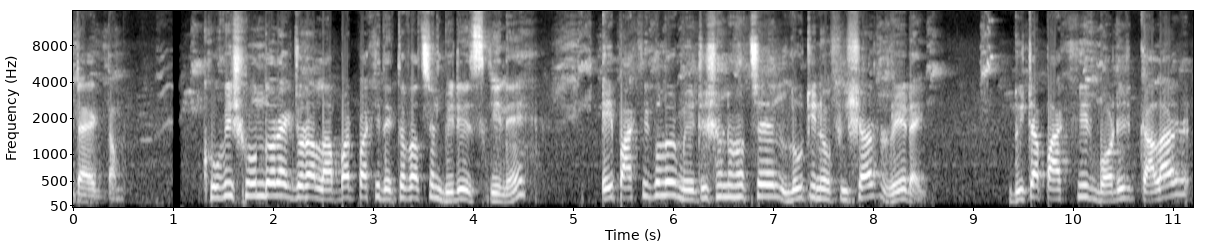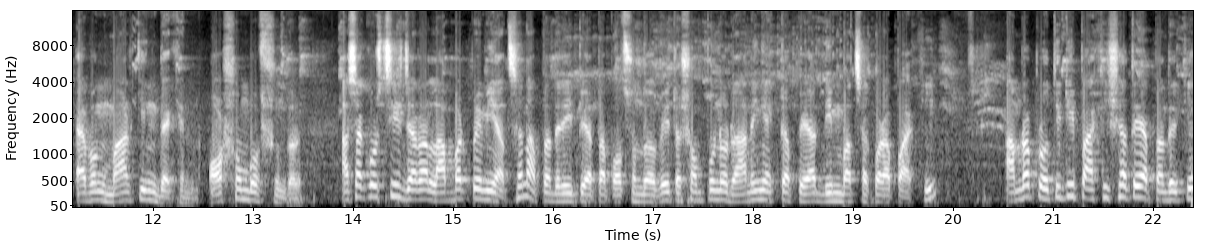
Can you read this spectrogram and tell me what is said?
এটা একদম। খুবই সুন্দর এক জোড়া পাখি দেখতে পাচ্ছেন ভিডিও স্ক্রিনে। এই পাখিগুলোর মিউটেশন হচ্ছে লুটিনো ফিশার রেড আই। দুইটা পাখির বডির কালার এবং মার্কিং দেখেন, অসম্ভব সুন্দর। আশা করছি যারা লাভবার্ড প্রেমী আছেন, আপনাদের এই পেয়ারটা পছন্দ হবে। এটা সম্পূর্ণ রানিং একটা পেয়ার, ডিম বাচ্চা করা পাখি। আমরা প্রতিটি পাখির সাথে আপনাদেরকে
